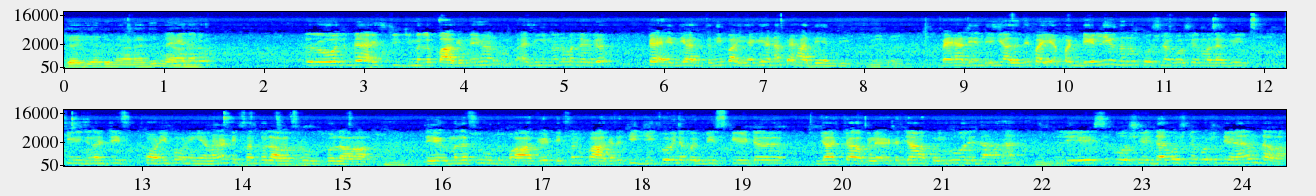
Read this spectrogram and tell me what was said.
ਰਹਿ ਗਈ ਸਾਡੇ ਨਿਆਣਿਆਂ ਦੀ ਨਿਆਣੇ। ਰੋਜ਼ ਬੈਗ ਚੀਜ਼ ਮਤਲਬ ਪਾ ਦਿੰਦੇ ਹਾਂ। ਅਸੀਂ ਇਹਨਾਂ ਨੂੰ ਮਤਲਬ ਪੈਸੇ ਦੀ ਆਦਤ ਨਹੀਂ ਪਾਈ ਹੈਗੀ ਹੈ ਨਾ ਪੈਸਾ ਦੇਣ ਦੀ। ਨਹੀਂ ਭਾਈ। ਪੈਸਾ ਦੇਣ ਦੀ ਅਸੀਂ ਆਦਤ ਨਹੀਂ ਪਾਈ ਆਪਾਂ ਡੇਲੀ ਉਹਨਾਂ ਨੂੰ ਕੁਛ ਨਾ ਕੁਛ ਮਤਲਬ ਕਿ ਚੀਜ਼ ਨਾਲ ਟਿਫ ਪਾਉਣੀ ਪਾਉਣੀ ਆ ਹਨਾ ਟਿਫਨ ਤੋਂ ਇਲਾਵਾ ਫਰੂਟ ਤੋਂ ਇਲਾਵਾ ਤੇ ਮਤਲਬ ਫਰੂਟ ਪਾ ਕੇ ਟਿਫਨ ਪਾ ਕੇ ਤੇ ਚੀਜ਼ੀ ਕੋਈ ਨਾ ਕੋਈ ਬਿਸਕਿਟ ਜਾਂ ਚਾਕਲੇਟ ਜਾਂ ਕੋਈ ਹੋਰ ਇਦਾਂ ਹਨਾ ਹਮ। ਲੇਸ ਕੁਛ ਇਦਾਂ ਕੁਛ ਨਾ ਕੁਛ ਦੇਣਾ ਹੁੰਦਾ ਵਾ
